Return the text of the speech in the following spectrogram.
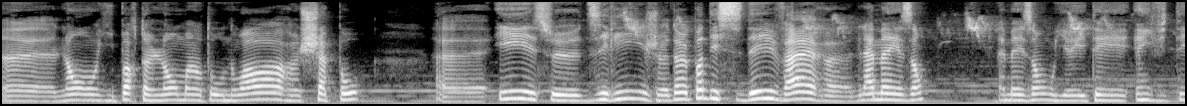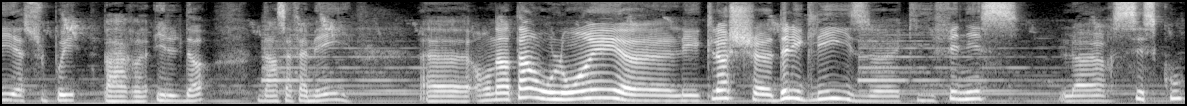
Euh, long, il porte un long manteau noir, un chapeau, euh, et se dirige d'un pas décidé vers euh, la maison, la maison où il a été invité à souper par euh, Hilda dans sa famille. On entend au loin les cloches de l'église qui finissent leurs six coups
